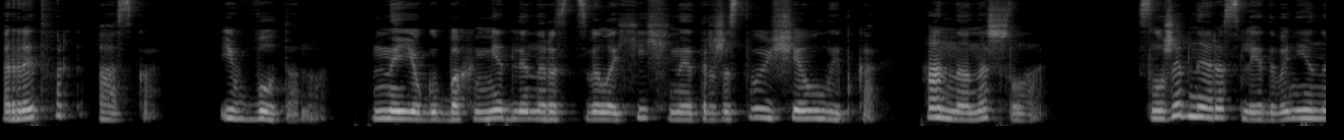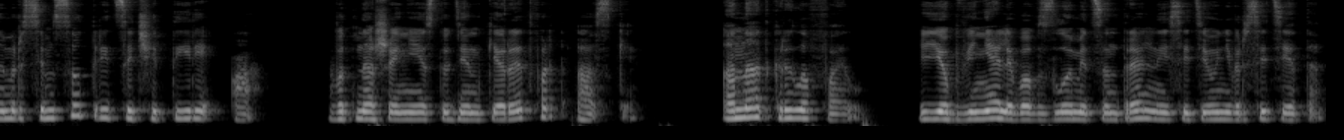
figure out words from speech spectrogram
Редфорд Аска. И вот оно. На ее губах медленно расцвела хищная торжествующая улыбка. Она нашла. Служебное расследование номер 734А в отношении студентки Редфорд Аски. Она открыла файл. Ее обвиняли во взломе центральной сети университета.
